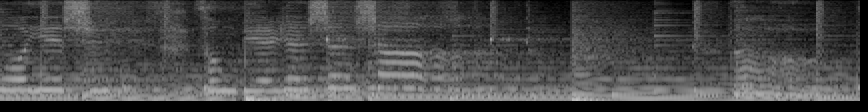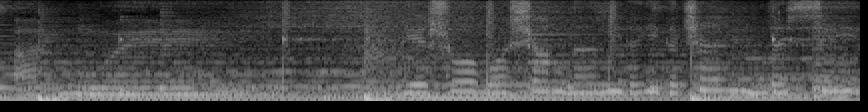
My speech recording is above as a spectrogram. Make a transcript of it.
我也是别说我伤了你的一个真的心，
